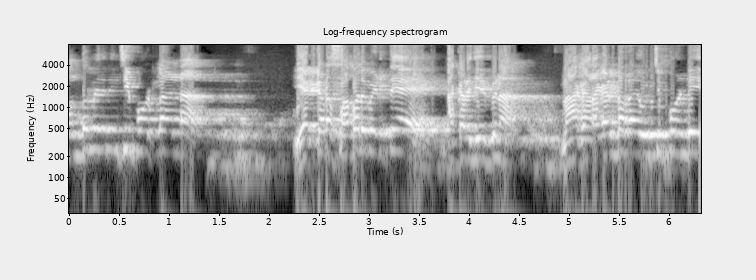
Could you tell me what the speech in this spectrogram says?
పంతొమ్మిది నుంచి పోట్లాడినా. ఎక్కడ సభలు పెడితే అక్కడ చెప్పిన నాకు అరగంట రా వచ్చిపోండి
